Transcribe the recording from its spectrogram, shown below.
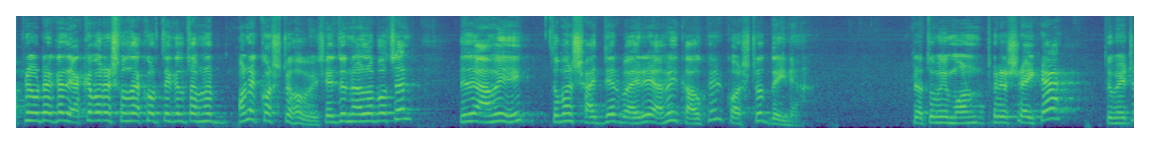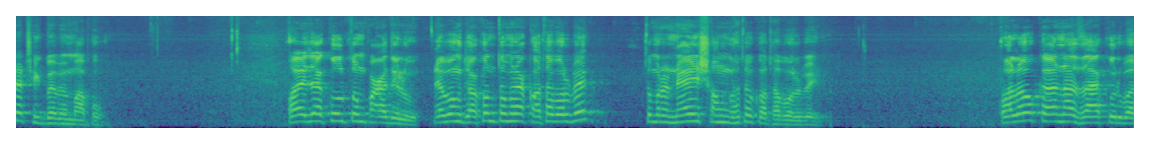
আপনি ওটাকে একেবারে সোজা করতে গেলে তো আপনার অনেক কষ্ট হবে। সেই জন্য আল্লাহ বলছেন যে আমি তোমার সাধ্যের বাইরে আমি কাউকে কষ্ট দেই না। এটা তুমি মন ফ্রেশ রাইখা তুমি এটা ঠিকভাবে মাপো। অয়জা কুল তুম পাড়া দিলু এবং যখন তোমরা কথা বলবে, তোমরা ন্যায় সংগত কথা বলবে। কলাও কানা যা করবা,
